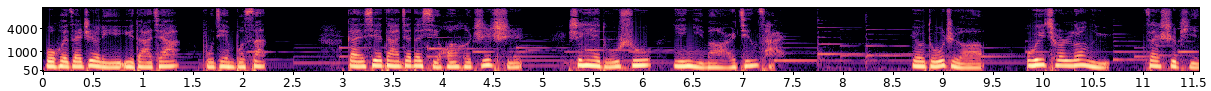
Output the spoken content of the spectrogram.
我会在这里与大家不见不散。感谢大家的喜欢和支持，深夜读书因你们而精彩。有读者 w i c h e r 愣语在视频，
